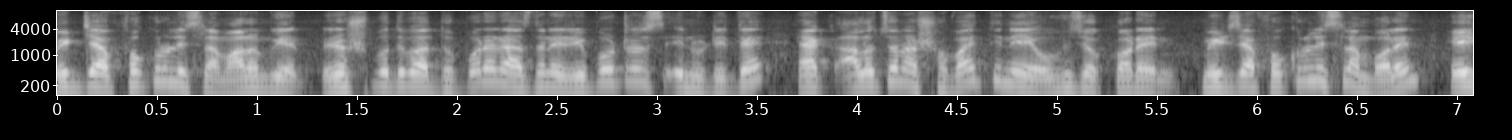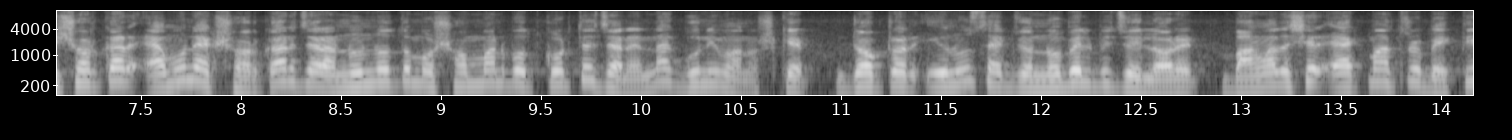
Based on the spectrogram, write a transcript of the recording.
মির্জা ফখরুল ইসলাম আলমগীর। বৃহস্পতিবার দুপুরে রাজধানীর রিপোর্টার্স ইউনিটিতে এক আলোচনা সভায় তিনি এই অভিযোগ করেন। মির্জা ফখরুল ইসলাম বলেন, এই সরকার এমন এক সরকার যারা ন্যূনতম সম্মানবোধ করতে জানেন না গুণী মানুষকে। ডক্টর ইউনুস একজন নোবেল বিজয়ী লরেট, বাংলাদেশের একমাত্র ব্যক্তি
